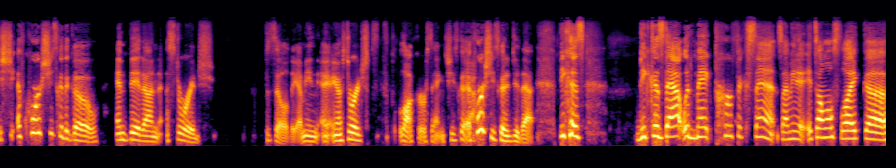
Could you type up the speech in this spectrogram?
she of course she's going to go and bid on storage facility i mean you know storage locker thing she's going to Yeah. of course she's going to do that because because that would make perfect sense i mean it, it's almost like uh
